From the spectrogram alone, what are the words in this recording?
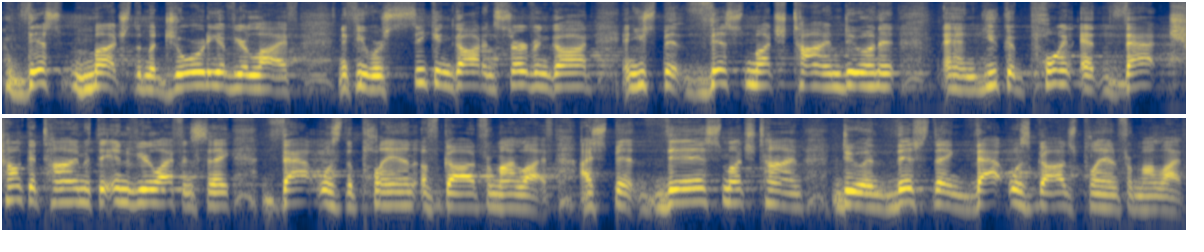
this much, the majority of your life, and if you were seeking God and serving God, and you spent this much time doing it, and you could point at that chunk of time at the end of your life and say, That was the plan of God for my life. I spent this much time doing this thing. That was God's plan for my life.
